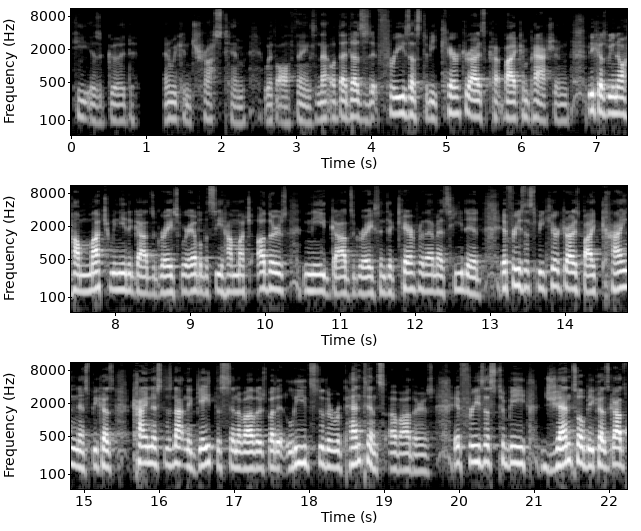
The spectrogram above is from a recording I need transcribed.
He is good and we can trust him with all things. And that what that does is it frees us to be characterized by compassion because we know how much we needed God's grace. We're able to see how much others need God's grace and to care for them as he did. It frees us to be characterized by kindness because kindness does not negate the sin of others, but it leads to the repentance of others. It frees us to be gentle because God's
